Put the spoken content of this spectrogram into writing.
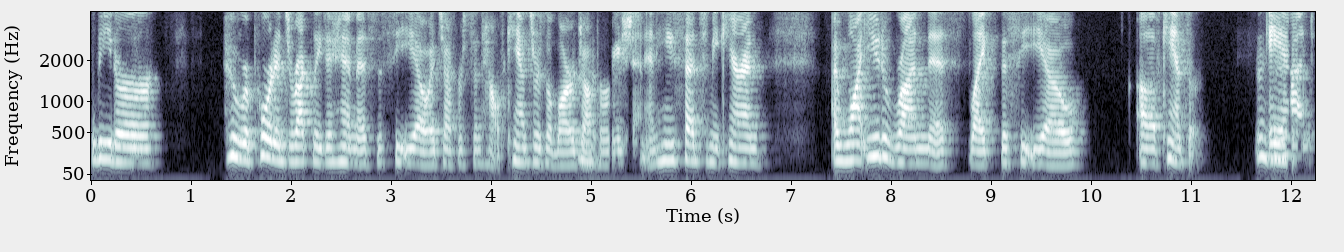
leader who reported directly to him as the CEO at Jefferson Health. Cancer is a large mm-hmm. operation. And he said to me, Karen, I want you to run this like the CEO of cancer. Mm-hmm. And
